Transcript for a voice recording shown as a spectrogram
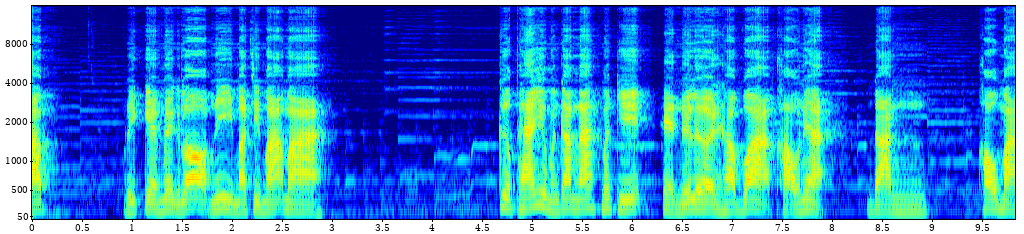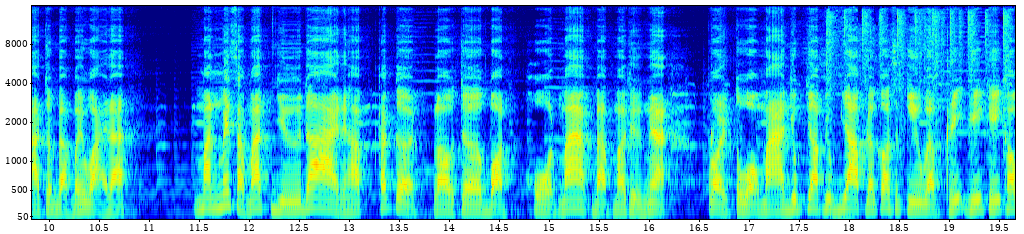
ครับ พลิกเกมได้อีกรอบนี่มาจิมะมา เกือบแพ้อยู่เหมือนกันนะ เมื่อกี้เห็นได้เลยนะครับว่าเขาเนี่ยดันเข้ามาจนแบบไม่ไหวแล้ว มันไม่สามารถยื้อได้นะครับ ถ้าเกิดเราเจอบอทโหดมากแบบมาถึงเนี่ยปล่อยตัวออกมายุบยับยุบยับ แล้วก็สกิลแบบคลิกคลิกคลิกเข้า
